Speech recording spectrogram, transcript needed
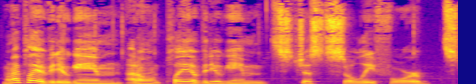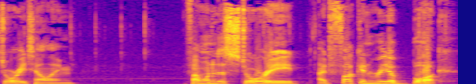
when I play a video game, I don't play a video game just solely for storytelling. If I wanted a story, I'd fucking read a book.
